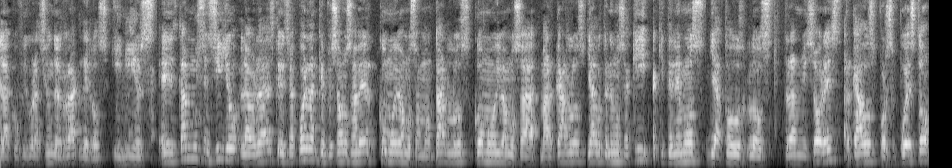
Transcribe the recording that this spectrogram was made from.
la configuración del rack de los in-ears. Está muy sencillo, la verdad es que se acuerdan que empezamos a ver cómo íbamos a montarlos, cómo íbamos a marcarlos, ya lo tenemos aquí, aquí tenemos ya todos los transmisores marcados por supuesto,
